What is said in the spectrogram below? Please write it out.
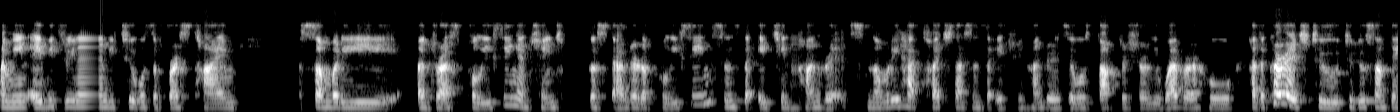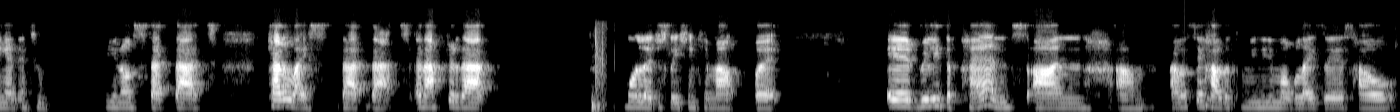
I mean, AB 392 was the first time somebody addressed policing and changed the standard of policing since the 1800s. Nobody had touched that since the 1800s. It was Dr. Shirley Weber who had the courage to, to do something and, and to, you know, set that, catalyze that, that. And after that, more legislation came out, but it really depends on, um, I would say, how the community mobilizes, how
